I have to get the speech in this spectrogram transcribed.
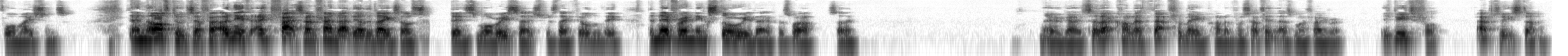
formations. And afterwards, I found, only, in fact, I found out the other day because I was doing some more research, was they filmed the, the never ending story there as well. So there we go. So that kind of, that for me kind of was, I think that's my favourite. It's beautiful. Absolutely stunning.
